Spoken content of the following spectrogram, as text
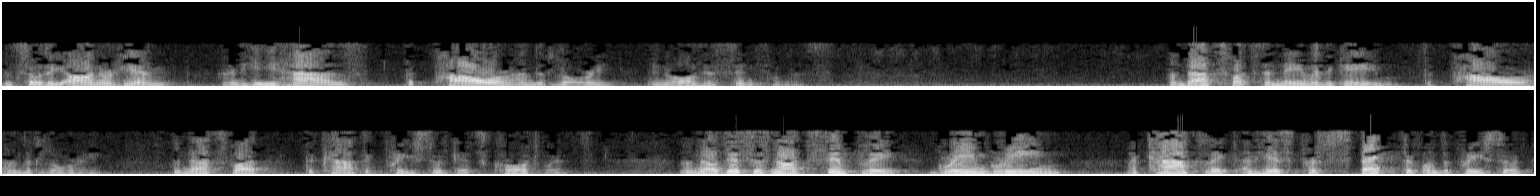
And so they honor Him, and He has the power and the glory in all His sinfulness. And that's what's the name of the game the power and the glory. And that's what the Catholic priesthood gets caught with. And now, this is not simply Graham Greene, a Catholic, and his perspective on the priesthood.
